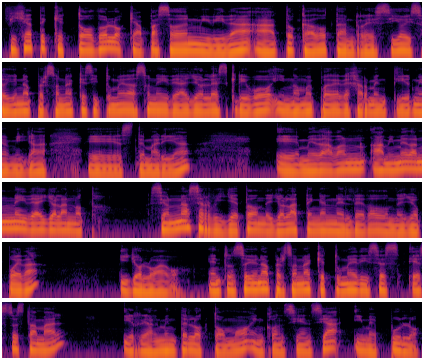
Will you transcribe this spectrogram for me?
Fíjate que todo lo que ha pasado en mi vida ha tocado tan recio y soy una persona que si tú me das una idea yo la escribo y no me puede dejar mentir mi amiga este María. eh, me daban, a mí me dan una idea y yo la noto. Sea una servilleta donde yo la tenga en el dedo donde yo pueda y yo lo hago. Entonces soy una persona que tú me dices, esto está mal y realmente lo tomo en conciencia y me pulo.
